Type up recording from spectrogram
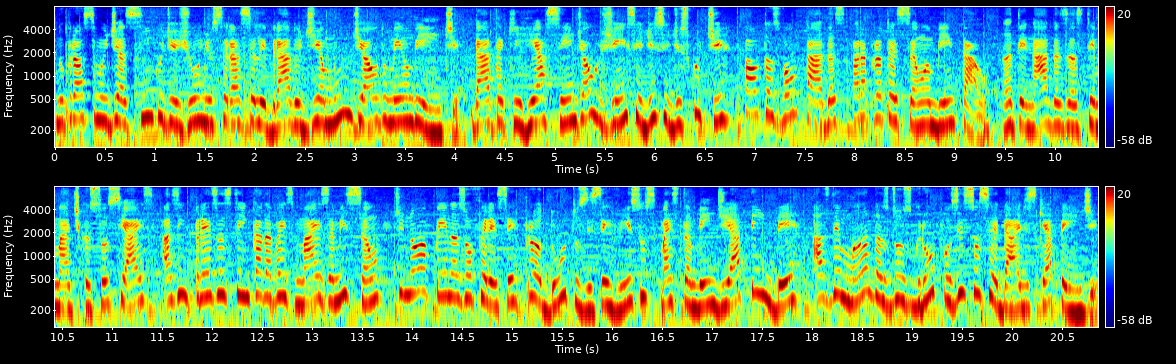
No próximo dia 5 de junho será celebrado o Dia Mundial do Meio Ambiente, data que reacende a urgência de se discutir pautas voltadas para a proteção ambiental. Antenadas às temáticas sociais, as empresas têm cada vez mais a missão de não apenas oferecer produtos e serviços, mas também de atender às demandas dos grupos e sociedades que atende.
